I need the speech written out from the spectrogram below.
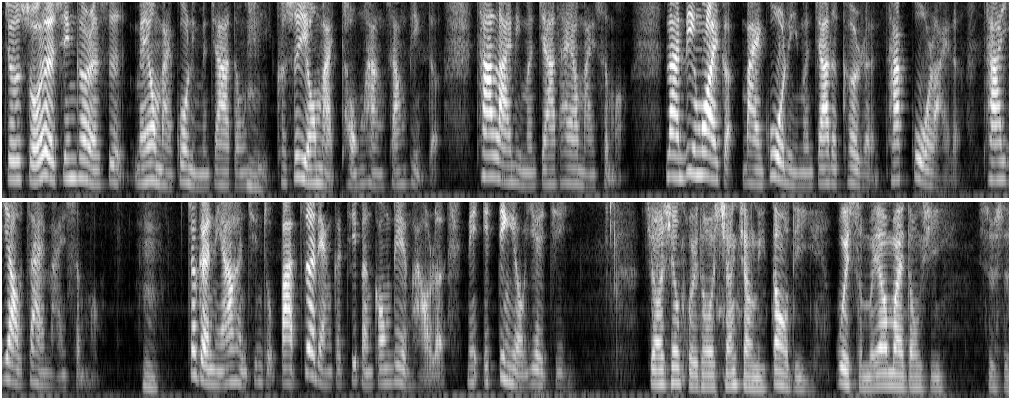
就是所谓的新客人是没有买过你们家的东西，可是有买同行商品的。他来你们家，他要买什么？那另外一个买过你们家的客人，他过来了，他要再买什么？嗯，这个你要很清楚，把这两个基本功练好了，你一定有业绩。就要先回头想想你到底为什么要卖东西，是不是？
